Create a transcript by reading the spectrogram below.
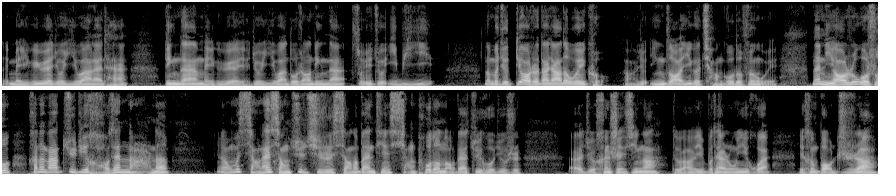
每个月就一万来台订单，每个月也就一万多张订单，所以就一比一。那么就吊着大家的胃口啊，就营造一个抢购的氛围。那你要如果说汉兰达具体好在哪儿呢？然后我们想来想去，其实想了半天，想破了脑袋，最后就是，呃，就很省心啊，对吧？也不太容易坏，也很保值啊，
